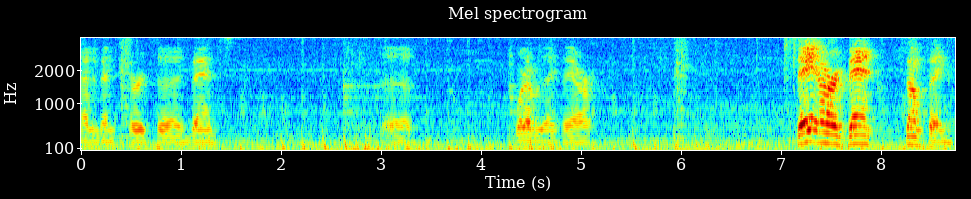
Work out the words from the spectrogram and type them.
Not advanced turrets, uh, advanced uh whatever the they are. They are advanced something.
